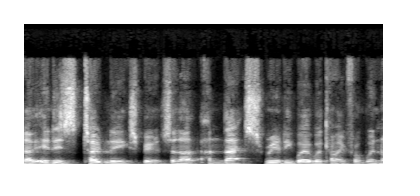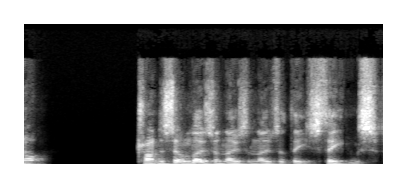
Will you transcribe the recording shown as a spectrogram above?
no, it is totally experience, and I, and that's really where we're coming from. We're not trying to sell loads and loads and loads of these things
